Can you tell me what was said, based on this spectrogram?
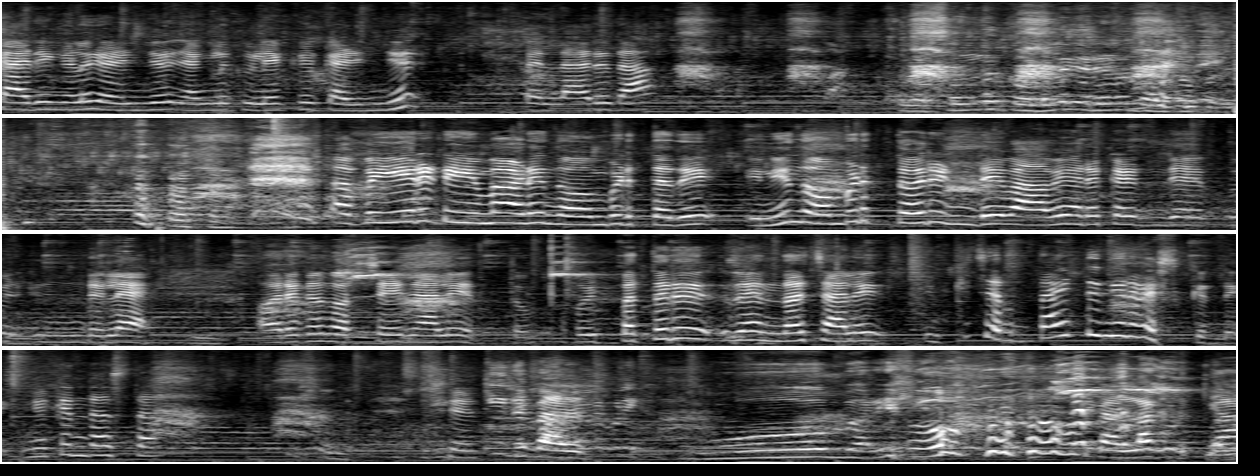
കാര്യങ്ങൾ കഴിഞ്ഞു ഞങ്ങൾ കുളിയൊക്കെ കഴിഞ്ഞ്. ഇപ്പം എല്ലാവരും ഇതാ. അപ്പൊ ഈ ഒരു ടീമാണ് നോമ്പെടുത്തത്. ഇനി നോമ്പെടുത്തവരുണ്ട്. ഭാവിയവരൊക്കെ ഉണ്ട് ഉണ്ട് അല്ലേ അവരൊക്കെ കുറച്ച് കഴിഞ്ഞാൽ എത്തും. അപ്പൊ ഇപ്പത്തെ ഒരു ഇത് എന്താ വെച്ചാൽ എനിക്ക് ചെറുതായിട്ട് ഇങ്ങനെ വിശക്കുണ്ട് നിങ്ങൾക്ക് എന്താ അവസ്ഥ? വെള്ളം കുടിക്കാൻ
